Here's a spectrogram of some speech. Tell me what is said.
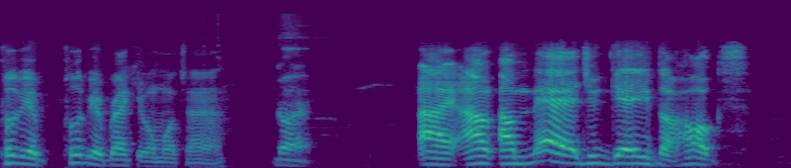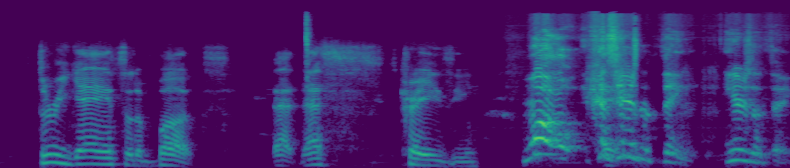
Pull up your pull up your bracket one more time. Go ahead. I I'm, I'm mad you gave the Hawks three games to the Bucks. That that's crazy. Well, because here's the thing. Here's the thing.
